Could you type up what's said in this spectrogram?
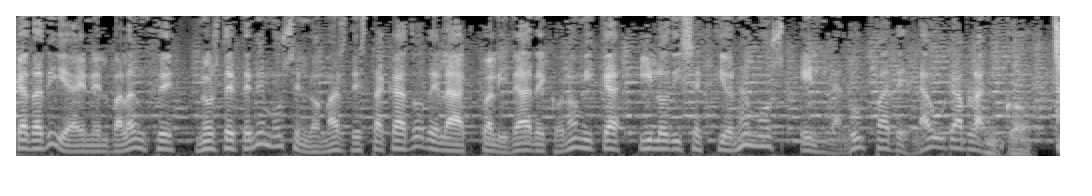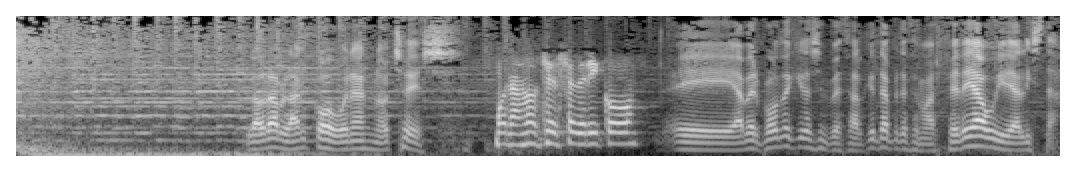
Cada día en el balance nos detenemos en lo más destacado de la actualidad económica y lo diseccionamos en la lupa de Laura Blanco. Laura Blanco, buenas noches. Buenas noches, Federico. Eh, a ver, ¿por dónde quieres empezar? ¿Qué te apetece más, Fedea o Idealista?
